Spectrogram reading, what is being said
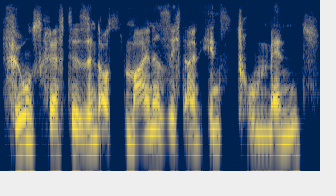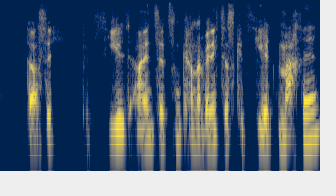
Führungskräfte sind aus meiner Sicht ein Instrument, das ich gezielt einsetzen kann. Und wenn ich das gezielt mache,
